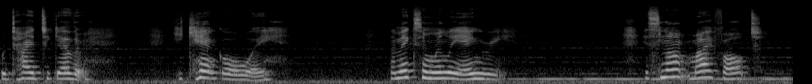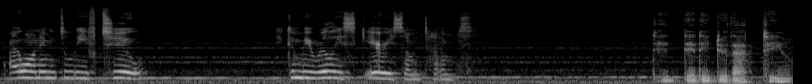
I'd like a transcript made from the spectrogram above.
We're tied together. He can't go away. That makes him really angry. It's not my fault. I want him to leave too. It can be really scary sometimes. Did, did he do that to you?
